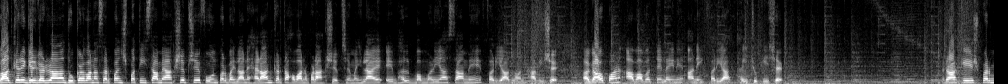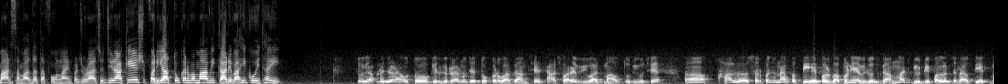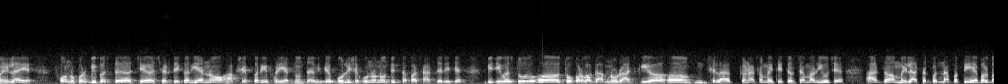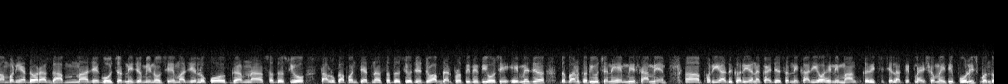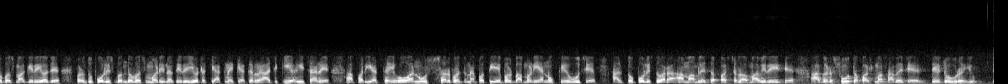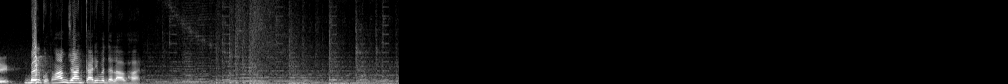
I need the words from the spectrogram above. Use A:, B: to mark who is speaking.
A: વાત કરીએ ગીરગઢડાના ધોકડવાના સરપંચ પતિ સામે આક્ષેપ છે. ફોન પર મહિલાને હેરાન કરતા હોવાનો પણ આક્ષેપ છે. મહિલાએ એભલ બમણિયા સામે ફરિયાદ નોંધાવી છે. અગાઉ પણ આ બાબતને લઈને અનેક ફરિયાદ થઈ ચૂકી છે. રાકેશ પરમાર સંવાદદાતા ફોન લાઈન પર જોડાયા છે. જી રાકેશ, ફરિયાદ તો કરવામાં આવી. કાર્યવાહી કોઈ થઈ?
B: જોઈએ આપણે જણાવું તો ગીરગઢડાનું જે ધોકડવા ગામ છે, છાસવારે વિવાદમાં આવતું રહ્યું છે. હાલ સરપંચના પતિ હેપલ બાપણિયા વિરુદ્ધ ગામમાં જ બ્યુટી પાર્લર ચલાવતી એક મહિલાએ ફોન ઉપર બીભત્સ છેડતી કર્યાનો આક્ષેપ કરી ફરિયાદ નોંધાવી છે. પોલીસે ગુનો નોંધીને તપાસ હાથ ધરી છે. બીજી વસ્તુ ધોકડવા ગામનું રાજકીય છેલ્લા ઘણા સમયથી ચર્ચામાં રહ્યું છે. આ મહિલા સરપંચના પતિ એબલ બાંભણિયા દ્વારા ગામમાં જે ગોચરની જમીનો છે, એમાં જે લોકો ગામના સદસ્યો, તાલુકા પંચાયતના સદસ્યો જે જવાબદાર પ્રતિનિધિઓ છે, એમે જ દબાણ કર્યું છે ને એમની સામે ફરિયાદ કરી અને કાયદેસરની કાર્યવાહીની માંગ કરી છે. છેલ્લા કેટલાય સમયથી પોલીસ બંદોબસ્ત માગી રહ્યો છે. પરંતુ પોલીસ બંદોબસ્ત મળી નથી રહ્યો. એટલે ક્યાંક ને ક્યાંક રાજકીય ઈશારે આ ફરિયાદ થઈ હોવાનું સરપંચના પતિ એભલ બામણિયાનું કહેવું છે. હાલ તો પોલીસ દ્વારા આ મામલે તપાસ ચલાવવામાં આવી રહી છે. આગળ શું તપાસમાં આવે છે તે જોવું રહ્યું. જી.
A: બિલકુલ. તમામ જાણકારી બદલ આભાર.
